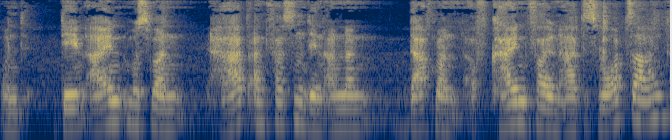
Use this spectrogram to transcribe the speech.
Und den einen muss man hart anfassen, den anderen darf man auf keinen Fall ein hartes Wort sagen.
